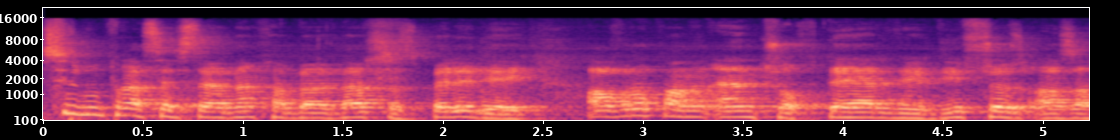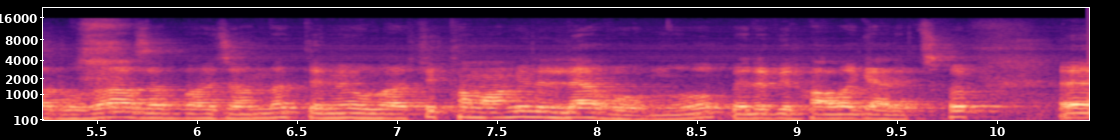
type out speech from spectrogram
Siz bu proseslərdən xəbərdarsınız. Belə deyək, Avropanın ən çox dəyər verdiyi söz azadlığı Azərbaycanda demək olar ki, tamamilə ləğv olunub, belə bir hala gəlib çıxıb. E,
